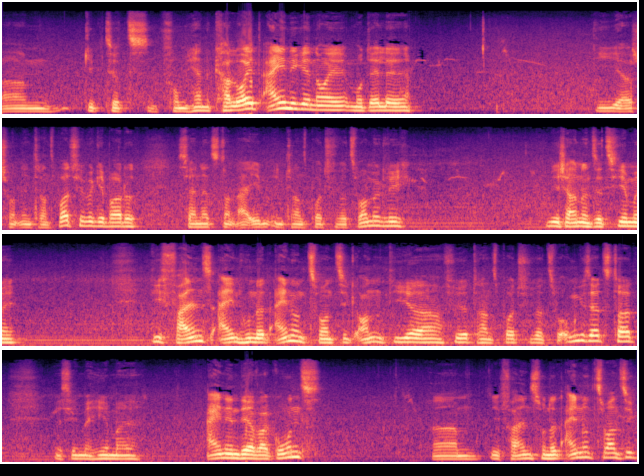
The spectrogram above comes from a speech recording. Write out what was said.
ähm, gibt es jetzt vom Herrn Kaloid einige neue Modelle, die er schon in Transportfieber gebaut hat, sind jetzt dann auch eben in Transportfieber 2 möglich. Wir schauen uns jetzt hier mal die Fallens 121 an, die er für Transportfieber 2 umgesetzt hat. Wir sehen wir hier mal einen der Waggons. Ähm, die Fallens 121.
